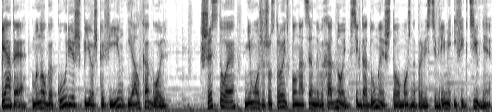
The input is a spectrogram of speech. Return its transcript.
Пятое. Много куришь, пьешь кофеин и алкоголь. Шестое. Не можешь устроить полноценный выходной, всегда думаешь, что можно провести время эффективнее.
